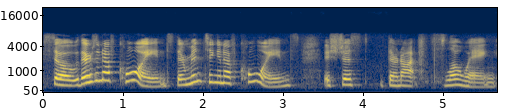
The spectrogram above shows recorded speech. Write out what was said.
So there's enough coins. They're minting enough coins. It's just they're not flowing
